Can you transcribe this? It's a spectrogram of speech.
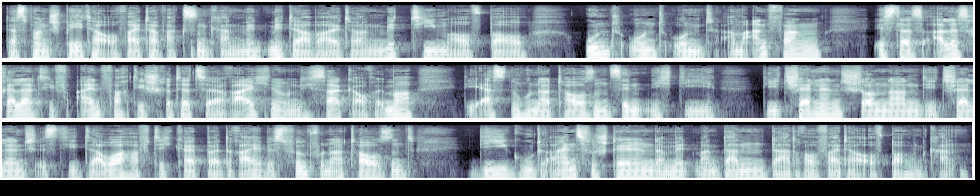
dass man später auch weiter wachsen kann mit Mitarbeitern, mit Teamaufbau und, und, und. Am Anfang ist das alles relativ einfach, die Schritte zu erreichen. Und ich sage auch immer, die ersten 100.000 sind nicht die, die Challenge, sondern die Challenge ist die Dauerhaftigkeit bei drei bis 500.000, die gut einzustellen, damit man dann darauf weiter aufbauen kann.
